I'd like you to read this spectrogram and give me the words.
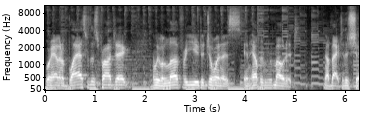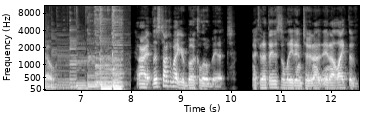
We're having a blast with this project, and we would love for you to join us in helping promote it. Now back to the show. All right, let's talk about your book a little bit because I think this is a lead into it. And I, and I like the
